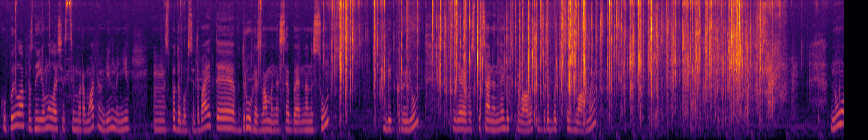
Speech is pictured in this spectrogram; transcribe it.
купила, познайомилася з цим ароматом. Він мені сподобався. Давайте вдруге з вами на себе нанесу, відкрию. Я його спеціально не відкривала, щоб зробити це з вами. Ну,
